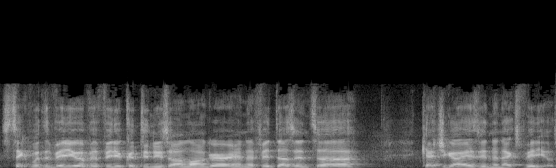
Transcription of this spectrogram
stick with the video if the video continues on longer, and if it doesn't, uh, catch you guys in the next videos.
